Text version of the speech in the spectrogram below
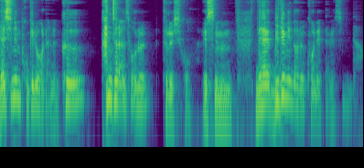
예수님 보기를 원하는 그 간절한 소원을 들으시고 예수님은 내 믿음이 너를 구원했다겠습니다.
